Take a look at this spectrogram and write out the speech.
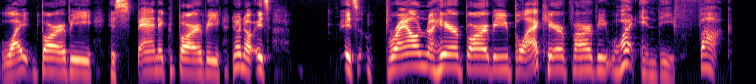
white Barbie, Hispanic Barbie. No, no, it's it's brown hair Barbie, black hair Barbie. What in the fuck?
